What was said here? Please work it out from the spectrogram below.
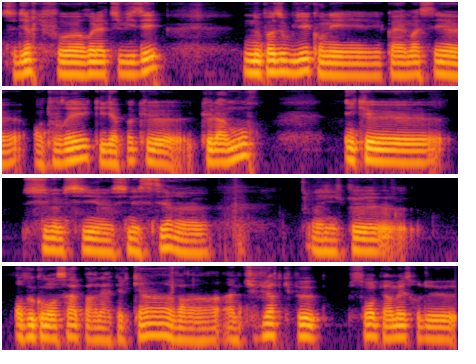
se dire qu'il faut relativiser, ne pas oublier qu'on est quand même assez entouré, qu'il n'y a pas que, que l'amour, et que si, même si, si nécessaire, peut, on peut commencer à parler à quelqu'un, avoir un, un petit flirt qui peut souvent permettre de,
